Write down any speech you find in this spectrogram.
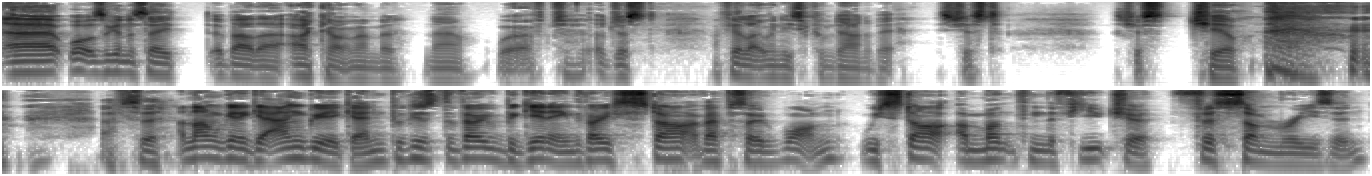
Uh, what was I going to say about that? I can't remember now. Well, I've ju- I've just, I feel like we need to come down a bit. It's just, just chill. After, And I'm going to get angry again because the very beginning, the very start of episode one, we start a month in the future for some reason.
